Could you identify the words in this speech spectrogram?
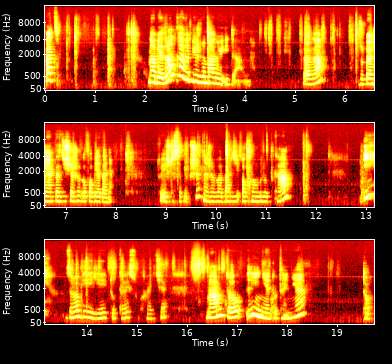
Pac. No Biedronka wypisz, wymaluj idealna. Prawda? Zupełnie jak ta z dzisiejszego opowiadania. Tu jeszcze sobie przytnę, żeby była bardziej okrąglutka. I zrobię jej tutaj, słuchajcie, mam tą linię tutaj, nie? To.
